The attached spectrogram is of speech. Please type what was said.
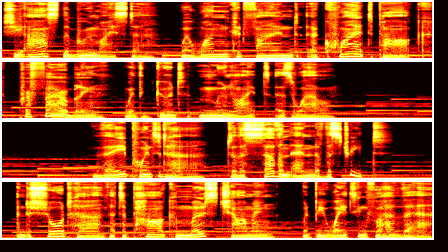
She asked the brewmeister where one could find a quiet park, preferably with good moonlight as well. They pointed her to the southern end of the street and assured her that a park most charming would be waiting for her there.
